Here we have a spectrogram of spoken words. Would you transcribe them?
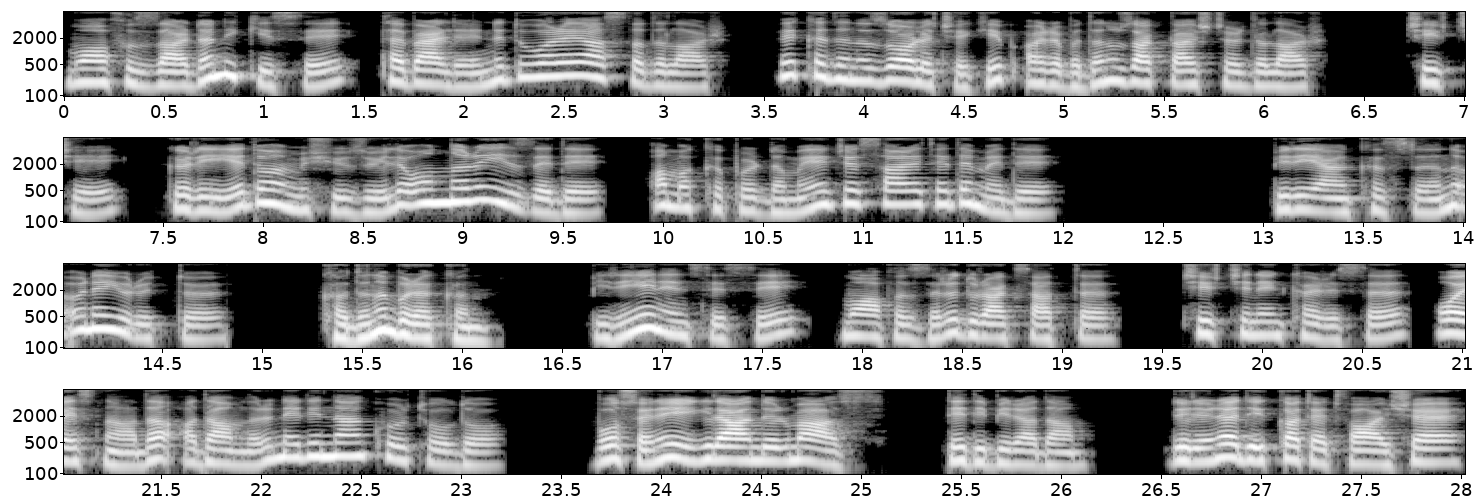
Muhafızlardan ikisi teberlerini duvara yasladılar ve kadını zorla çekip arabadan uzaklaştırdılar. Çiftçi, griye dönmüş yüzüyle onları izledi ama kıpırdamaya cesaret edemedi. Brienne kıslığını öne yürüttü. Kadını bırakın. Brienne'in sesi muhafızları duraksattı. Çiftçinin karısı o esnada adamların elinden kurtuldu. Bu seni ilgilendirmez, dedi bir adam. Diline dikkat et fahişe.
